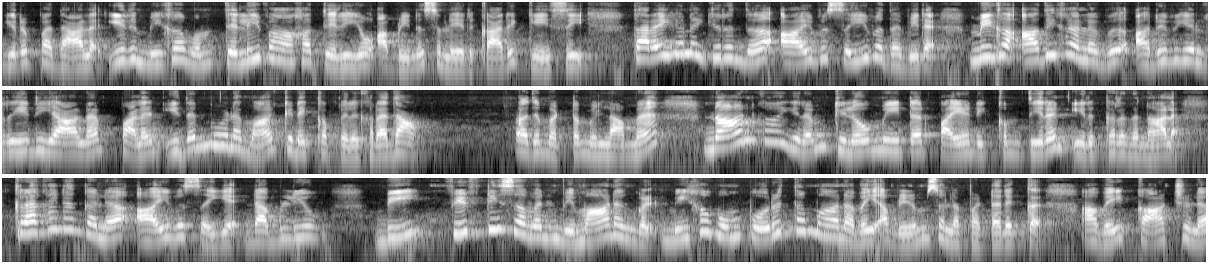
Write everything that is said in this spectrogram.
இருப்பதால் இது மிகவும் தெளிவாக தெரியும் அப்படின்னு சொல்லியிருக்காரு கேசி. தரையில் இருந்து ஆய்வு செய்வதை விட மிக அதிக அளவு அறிவியல் ரீதியான பலன் இதன் மூலமாக கிடைக்கப்பெறுகிறதாம். அது மட்டும் இல்லாமல் நான்காயிரம் கிலோமீட்டர் பயணிக்கும் திறன் இருக்கிறதுனால கிரகணங்களை ஆய்வு செய்ய டபிள்யூ பி ஃபிஃப்டி செவன் விமானங்கள் மிகவும் பொருத்தமானவை அப்படின்னு சொல்லப்பட்டிருக்கு. அவை காற்றில்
